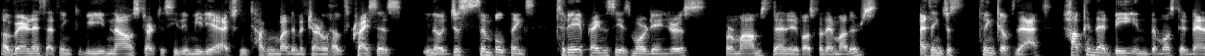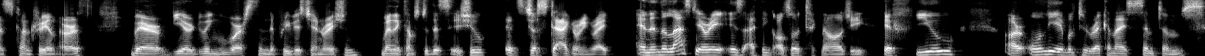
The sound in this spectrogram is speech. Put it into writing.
Awareness, I think we now start to see the media actually talking about the maternal health crisis, you know, just simple things. Today, pregnancy is more dangerous for moms than it was for their mothers. I think just think of that. How can that be in the most advanced country on earth where we are doing worse than the previous generation when it comes to this issue? It's just staggering, right? And then the last area is, I think, also technology. If you are only able to recognize symptoms,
